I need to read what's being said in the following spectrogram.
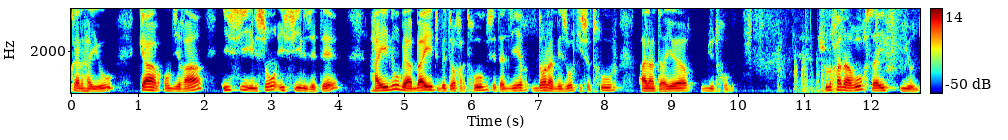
kan hayu, car on dira ici ils sont, ici ils étaient. Hainu be'abayit betoch c'est-à-dire dans la maison qui se trouve à l'intérieur du troum. Shulchan Aruch Saif Yud.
